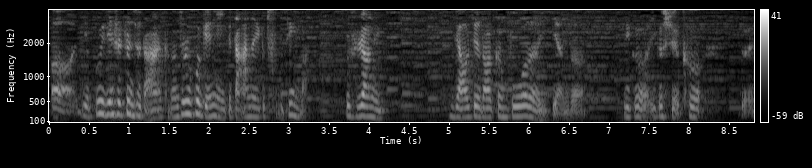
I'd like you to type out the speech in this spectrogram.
呃，也不一定是正确答案，可能就是会给你一个答案的一个途径吧，就是让你。了解到更多的一点的一个一个学科，对，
